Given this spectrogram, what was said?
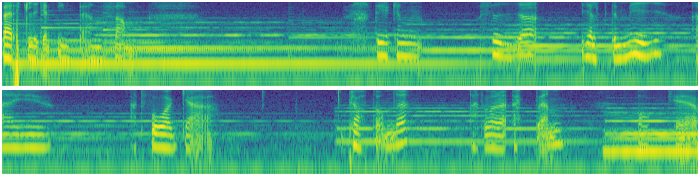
verkligen inte ensam. Det jag kan säga hjälpte mig är ju våga prata om det, att vara öppen och eh,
